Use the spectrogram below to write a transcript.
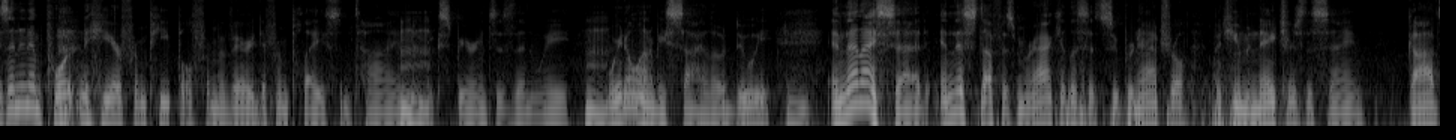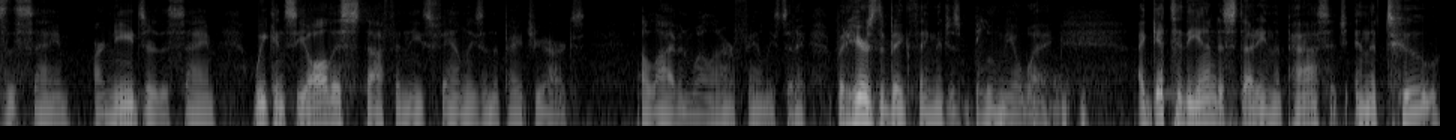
isn't it important to hear from people from a very different place and time and hmm. experiences than we? Hmm. We don't want to be siloed, do we? Hmm. And then I said, and this stuff is miraculous, it's supernatural, but human nature's the same, God's the same, our needs are the same. We can see all this stuff in these families and the patriarchs alive and well in our families today. But here's the big thing that just blew me away. I get to the end of studying the passage, and the two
